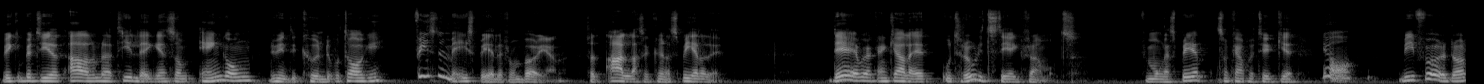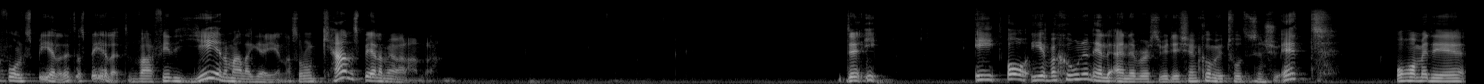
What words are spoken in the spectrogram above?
Vilket betyder att alla de där tilläggen som en gång du inte kunde få tag i, finns nu med i spelet från början. Så att alla ska kunna spela det. Det är vad jag kan kalla ett otroligt steg framåt. För många spel som kanske tycker, ja, vi föredrar att folk spelar detta spelet. Varför inte ge dem alla grejerna så de kan spela med varandra? Den e- AE-versionen, eller Anniversary Edition, kom ut 2021 och har med det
